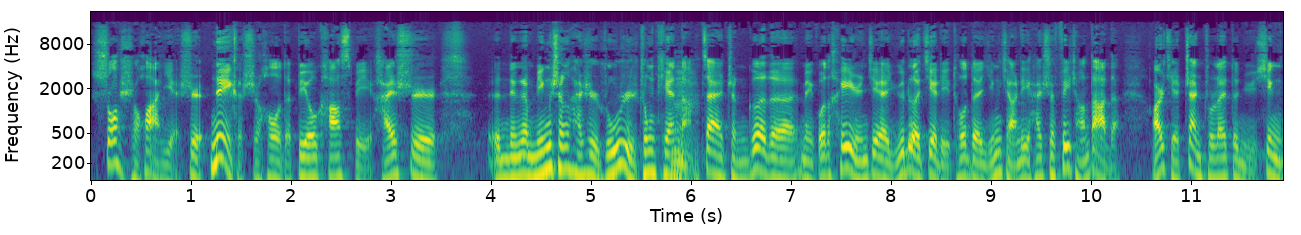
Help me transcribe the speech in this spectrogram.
说实话，也是那个时候的 Bill Cosby 还是呃那个名声还是如日中天呐，在整个的美国的黑人界、娱乐界里头的影响力还是非常大的，而且站出来的女性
